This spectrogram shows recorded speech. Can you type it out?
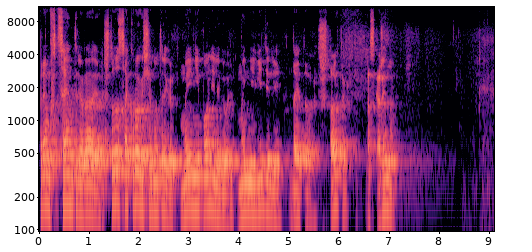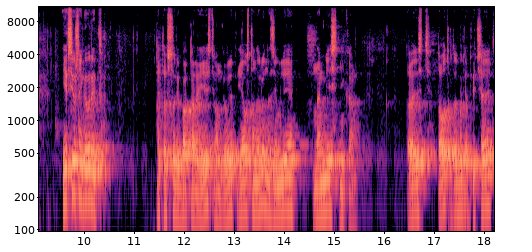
прям в центре рая. Что за сокровище внутри? Говорит, мы не поняли, говорит, мы не видели до этого. Говорит, что это? Расскажи нам. И Всевышний говорит, это в суре Бакара есть, он говорит, я установлю на земле наместника. То есть тот, кто будет отвечать,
